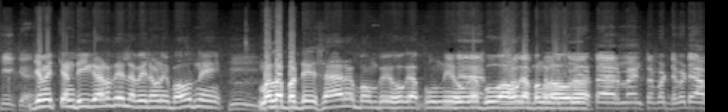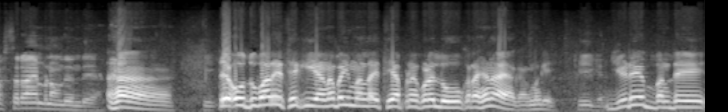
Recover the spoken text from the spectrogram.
ਠੀਕ ਹੈ। ਜਿਵੇਂ ਚੰਡੀਗੜ੍ਹ ਦੇ ਲਵੇ ਲਾਉਣੇ ਬਹੁਤ ਨੇ। ਮਤਲਬ ਵੱਡੇ ਸ਼ਹਿਰ ਬੰਬੇ ਹੋ ਗਿਆ ਪੂਨੇ ਹੋ ਗਿਆ ਗੋਆ ਹੋ ਗਿਆ ਬੰਗਲੌਰ। ਰਿਟਾਇਰਮੈਂਟ ਵੱਡੇ ਵੱਡੇ ਅਫਸਰ ਐ ਬਣਾਉਂਦੇ ਹੁੰਦੇ ਆ। ਹਾਂ। ਤੇ ਉਸ ਤੋਂ ਬਾਅਦ ਇੱਥੇ ਕੀ ਆ ਨਾ ਬਾਈ ਮੰਨ ਲਾ ਇੱਥੇ ਆਪਣੇ ਕੋਲੇ ਲੋਕ ਰਹਿਣ ਆਇਆ ਕਰਨਗੇ। ਠੀਕ ਹੈ। ਜਿਹੜੇ ਬੰਦੇ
